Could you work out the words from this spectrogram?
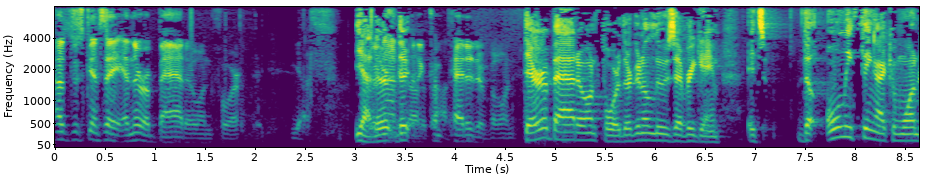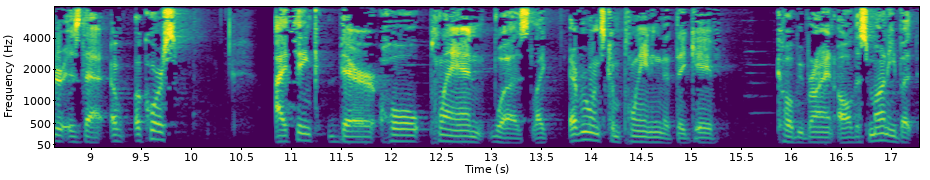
I was just gonna say, and they're a bad 0 and 4. Yes. Yeah, They're, they're they're, a competitive 0 and 4. they're a bad 0 4. They're going to lose every game. It's the only thing I can wonder is that, of, of course, I think their whole plan was like everyone's complaining that they gave Kobe Bryant all this money, but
